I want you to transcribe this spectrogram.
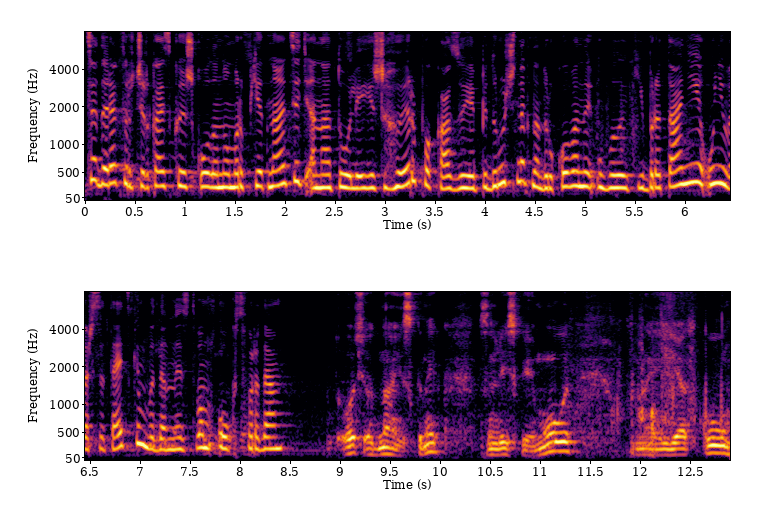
Це директор Черкаської школи номер 15 Анатолій Шгир показує підручник, надрукований у Великій Британії університетським видавництвом Оксфорда. Ось одна із книг з англійської мови, яку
